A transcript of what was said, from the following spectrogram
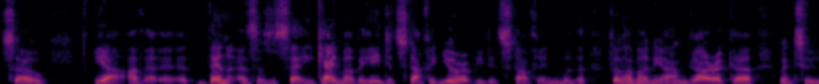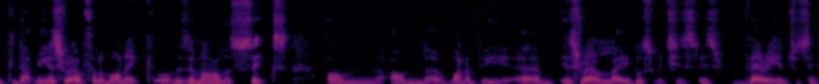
So yeah, uh, uh, then as, as I say, he came over. He did stuff in Europe. He did stuff in with the Philharmonia Hungarica. Went to conduct the Israel Philharmonic or the Zamala Six on on uh, one of the um, Israel labels, which is, is very interesting.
